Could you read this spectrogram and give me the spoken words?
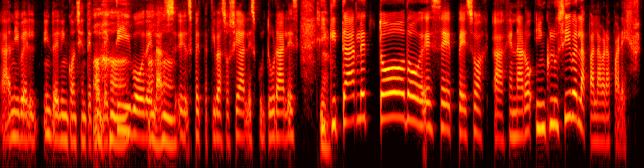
a nivel del inconsciente colectivo, de las expectativas sociales, culturales, y quitarle todo ese peso a, Genaro, inclusive la palabra pareja.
